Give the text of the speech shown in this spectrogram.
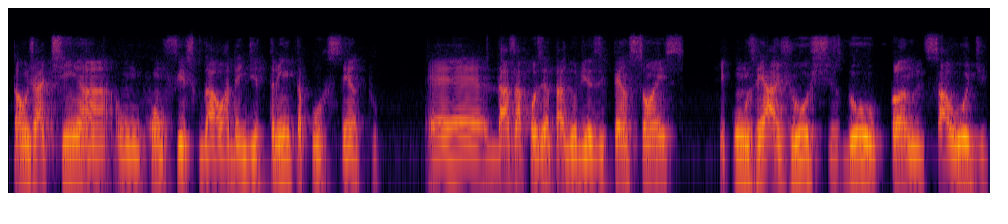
Então já tinha um confisco da ordem de 30% é, das aposentadorias e pensões, e com os reajustes do plano de saúde,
